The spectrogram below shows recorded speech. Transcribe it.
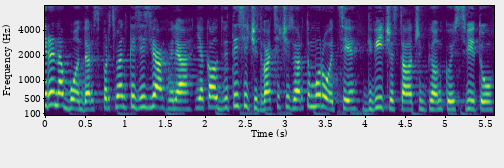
Ірина Бондар, спортсменка зі Звягеля, яка у 2024 році двічі стала чемпіонкою світу.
